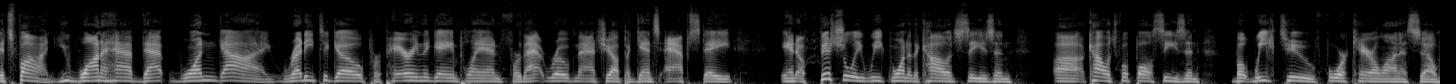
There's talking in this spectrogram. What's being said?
it's fine. You want to have that one guy ready to go, preparing the game plan for that road matchup against App State in officially week one of the college season uh, college football season, but week two for Carolina. So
